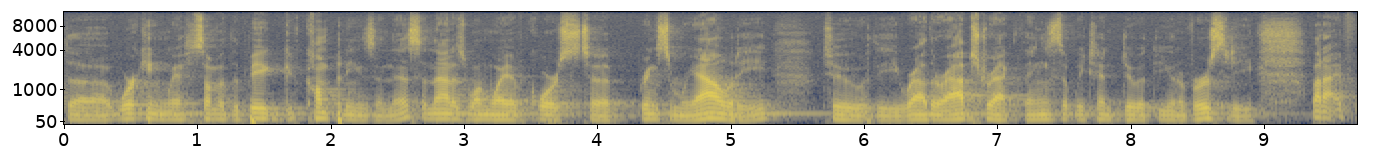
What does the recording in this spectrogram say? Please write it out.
the working with some of the big companies in this, and that is one way, of course, to bring some reality to the rather abstract things that we tend to do at the university. But I've,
